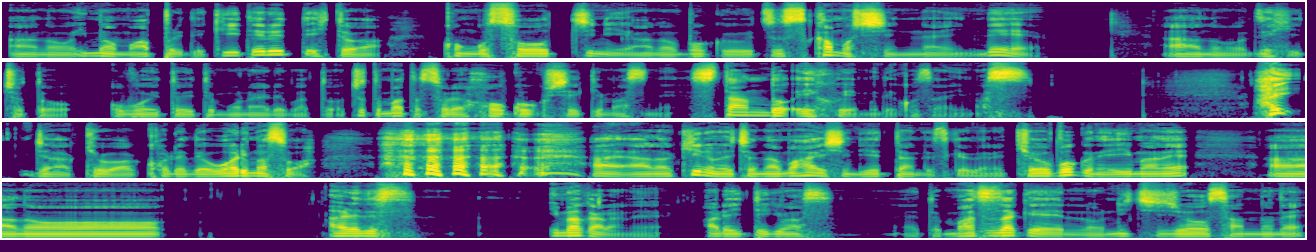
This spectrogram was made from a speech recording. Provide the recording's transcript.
あの今もアプリで聞いてるって人は、今後そっちにあの僕移すかもしんないんで、あのぜひちょっと覚えておいてもらえればと、ちょっとまたそれは報告していきますね。スタンド FM でございます。はい。じゃあ今日はこれで終わりますわ。はい。あの、昨日ね、ちょっと生配信で言ったんですけどね、今日僕ね、今ね、あのー、あれです。今からね、あれ行ってきます。えっと、松坂の日常さんのね、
